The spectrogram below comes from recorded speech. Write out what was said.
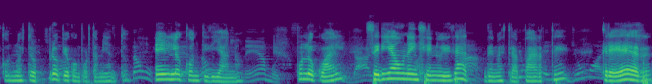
con nuestro propio comportamiento en lo cotidiano, por lo cual sería una ingenuidad de nuestra parte creer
